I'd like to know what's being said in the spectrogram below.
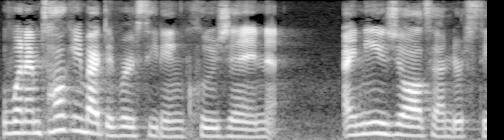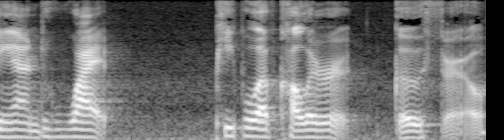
when I'm talking about diversity and inclusion, I need y'all to understand what people of color go through.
